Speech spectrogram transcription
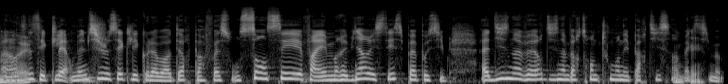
Alors ça c'est clair. Même si je sais que les collaborateurs parfois sont censés, enfin aimeraient bien rester, c'est pas possible. À 19h, 19h30, tout le monde est parti, c'est un maximum.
